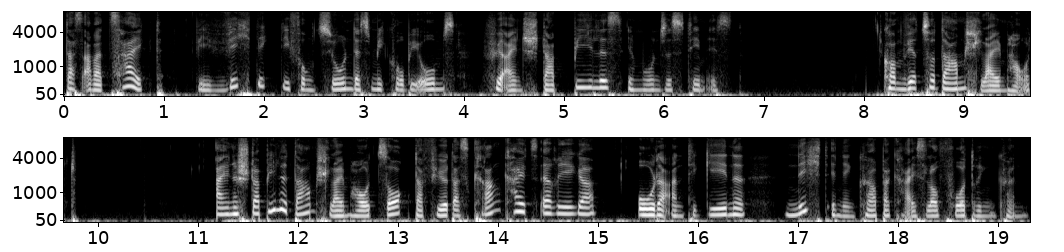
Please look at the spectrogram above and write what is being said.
Das aber zeigt, wie wichtig die Funktion des Mikrobioms für ein stabiles Immunsystem ist. Kommen wir zur Darmschleimhaut. Eine stabile Darmschleimhaut sorgt dafür, dass Krankheitserreger oder Antigene nicht in den Körperkreislauf vordringen können.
